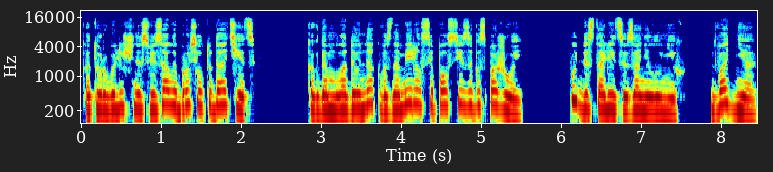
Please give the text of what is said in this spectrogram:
которого лично связал и бросил туда отец, когда молодой Наг вознамерился ползти за госпожой. Путь до столицы занял у них два дня.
